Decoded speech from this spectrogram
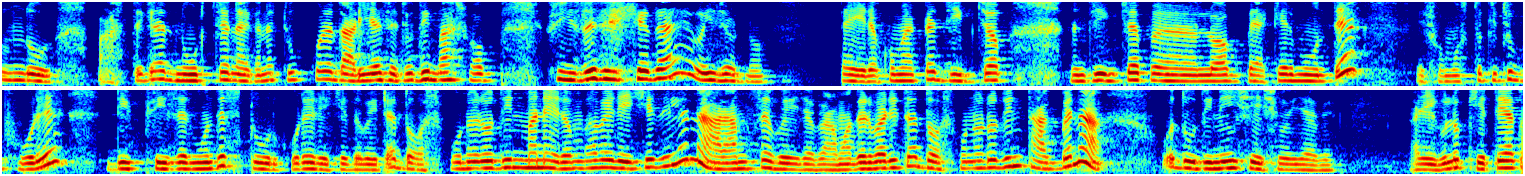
সুন্দর, পাশ থেকে আর নড়ছে না, এখানে চুপ করে দাঁড়িয়ে আছে, যদি মা সব ফ্রিজে রেখে দেয় ওই জন্য। তাই এরকম একটা জিপজাপ জিপজাপ লক ব্যাকের মধ্যে সমস্ত কিছু ভরে ডিপ ফ্রিজের মধ্যে স্টোর করে রেখে দেবো। এটা দশ পনেরো দিন মানে এরমভাবে রেখে দিলে না আরামসে হয়ে যাবে। আমাদের বাড়িতে আর দশ পনেরো দিন থাকবে না, ও দুদিনেই শেষ হয়ে যাবে। আর এগুলো খেতে এত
